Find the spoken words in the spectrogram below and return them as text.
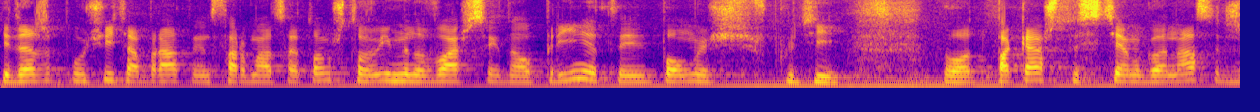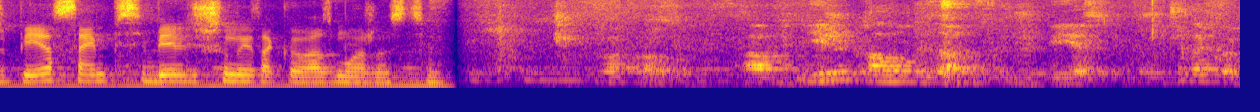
и даже получить обратную информацию о том, что именно ваш сигнал принят и помощь в пути. Вот. Пока что система GLONASS и GPS сами по себе лишены такой возможности. Вопрос. А есть же холодный запуск GPS? Что такое?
